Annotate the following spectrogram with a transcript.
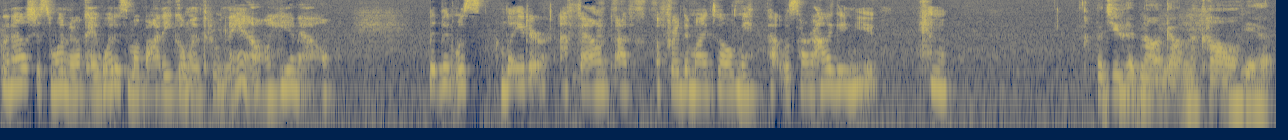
And I was just wondering, okay, what is my body going through now? You know. But it was later I found I've, a friend of mine told me that was her hugging you. Hmm. but you had not gotten a call yet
